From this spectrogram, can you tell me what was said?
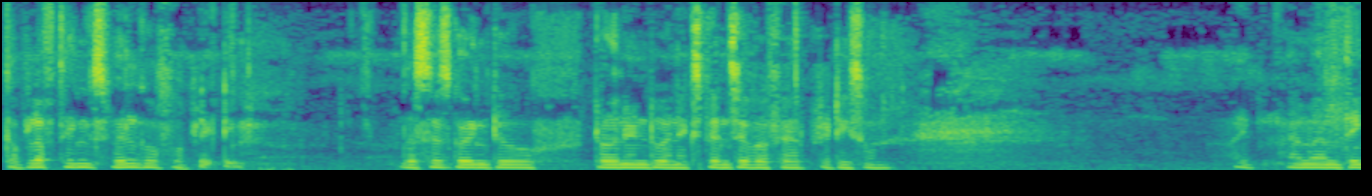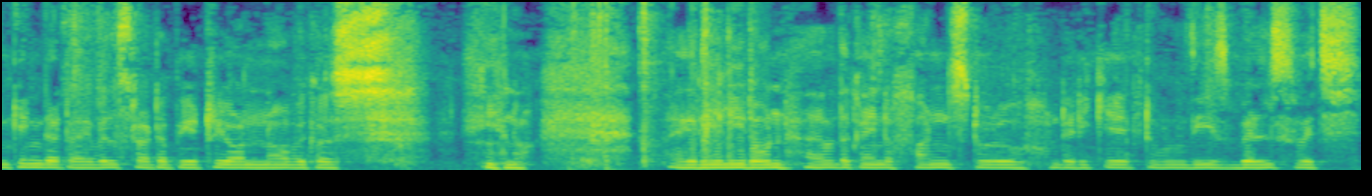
couple of things will go for plating this is going to turn into an expensive affair pretty soon. I, I'm thinking that I will start a Patreon now because you know I really don't have the kind of funds to dedicate to these builds which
